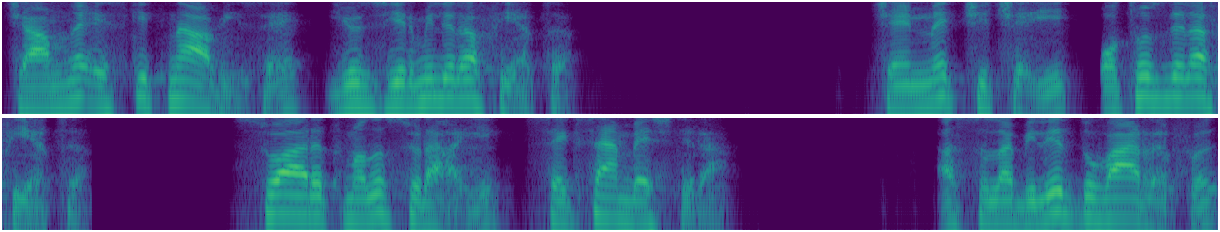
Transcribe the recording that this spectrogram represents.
Camlı eskitme avize 120 lira fiyatı. Cennet çiçeği 30 lira fiyatı. Su arıtmalı sürahi 85 lira. Asılabilir duvar rafı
